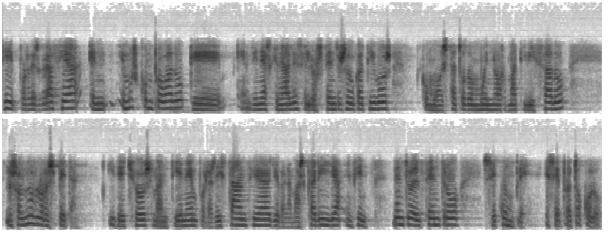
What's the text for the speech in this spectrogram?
sí, por desgracia, hemos comprobado que en líneas generales en los centros educativos, como está todo muy normativizado, los alumnos lo respetan y de hecho se mantienen por las distancias, llevan la mascarilla, en fin, dentro del centro se cumple ese protocolo.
